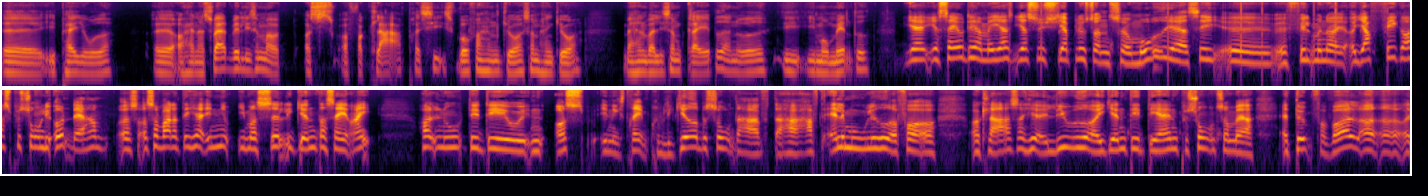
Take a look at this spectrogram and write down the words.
øh, i perioder. Øh, og han har svært ved ligesom at, at, at forklare præcis, hvorfor han gjorde, som han gjorde. Men han var ligesom grebet af noget i, i momentet. Ja, jeg sagde jo det her med, jeg, jeg synes, jeg blev sådan så modig af at se øh, filmen, og, og jeg fik også personligt ondt af ham. Og, og så var der det her inde i mig selv igen, der sagde, nej, hold nu, det, det er jo en, også en ekstremt privilegeret person, der har, der har haft alle muligheder for at, at klare sig her i livet, og igen, det, det er en person, som er, er dømt for vold og, og, og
